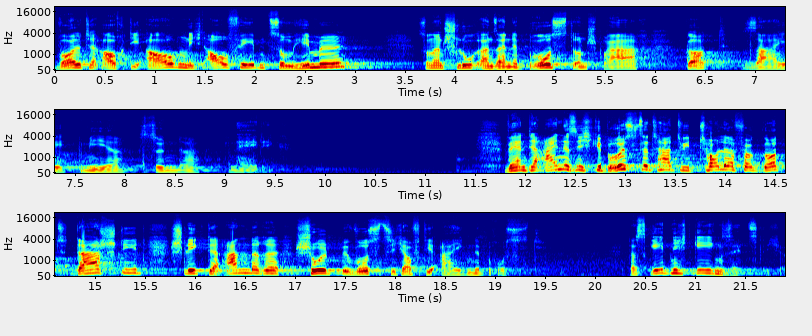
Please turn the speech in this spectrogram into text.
wollte auch die Augen nicht aufheben zum Himmel, sondern schlug an seine Brust und sprach, Gott sei mir Sünder gnädig. Während der eine sich gebrüstet hat, wie toll er vor Gott dasteht, schlägt der andere schuldbewusst sich auf die eigene Brust. Das geht nicht gegensätzlicher.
